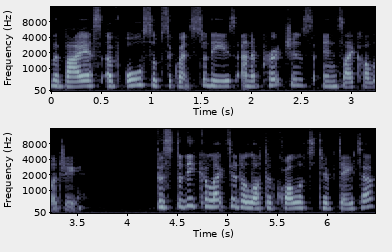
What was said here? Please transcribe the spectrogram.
the bias of all subsequent studies and approaches in psychology. The study collected a lot of qualitative data,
